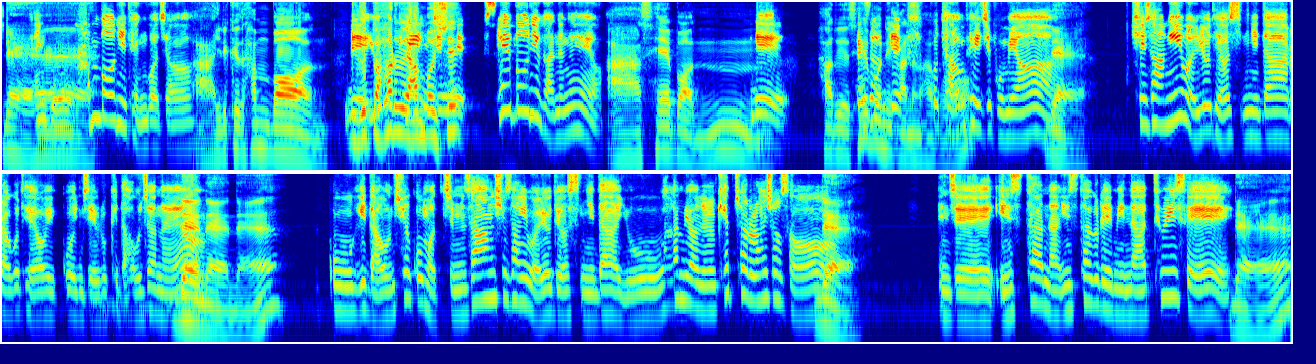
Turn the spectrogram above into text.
네. 한 번이 된 거죠. 아, 이렇게 해서 한 번. 네, 이것도 하루에 한 번씩? 세 번이 가능해요. 아, 세 번. 네. 하루에 세 그래서 번이 이제 가능하고. 그 다음 페이지 보면 네. 시상이 완료되었습니다라고 되어 있고 이제 이렇게 나오잖아요. 네, 네, 네. 거기 나온 최고 멋짐상 시상이 완료되었습니다. 요 화면을 캡처를 하셔서 네. 이제 인스타나 인스타그램이나 트윗에 네.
